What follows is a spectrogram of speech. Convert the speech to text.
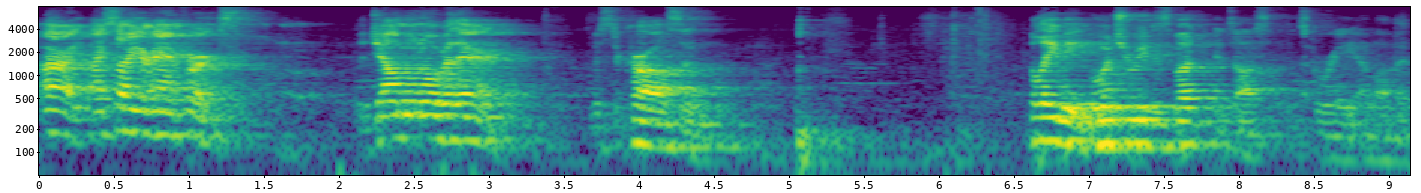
All right, I saw your hand first. The gentleman over there, Mr. Carlson. Believe me, once you read this book, it's awesome. It's great. I love it.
